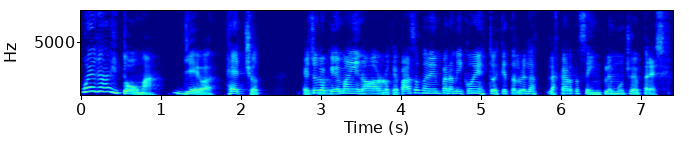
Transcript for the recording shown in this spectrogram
juega y toma, lleva, headshot. Eso es lo que yo imagino. Ahora, lo que pasa también para mí con esto es que tal vez las, las cartas se inflen mucho de precio.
